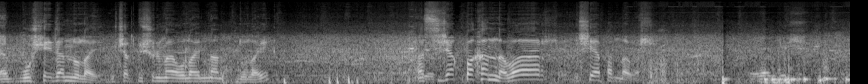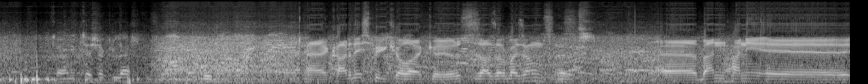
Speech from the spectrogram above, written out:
Ya bu şeyden dolayı, uçak düşürme olayından dolayı. Ha, sıcak bakan da var, şey yapan da var. Olabilir. Tamam, teşekkürler. Ee, kardeş bir ülke olarak görüyoruz. Siz Azerbaycanlı mısınız? Evet. Ee, ben hani ee,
